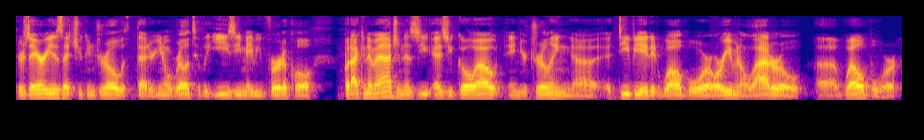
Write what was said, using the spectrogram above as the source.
there's areas that you can drill with that are you know relatively easy, maybe vertical. But I can imagine as you as you go out and you're drilling uh, a deviated well bore or even a lateral uh, well bore,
